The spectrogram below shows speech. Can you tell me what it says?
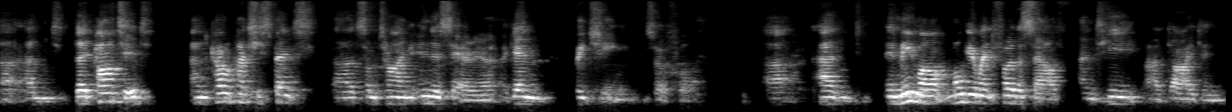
Uh, and they parted and Karmapakshi spent uh, some time in this area, again, preaching and so forth. Uh, and in meanwhile, Mongke went further south and he uh, died in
